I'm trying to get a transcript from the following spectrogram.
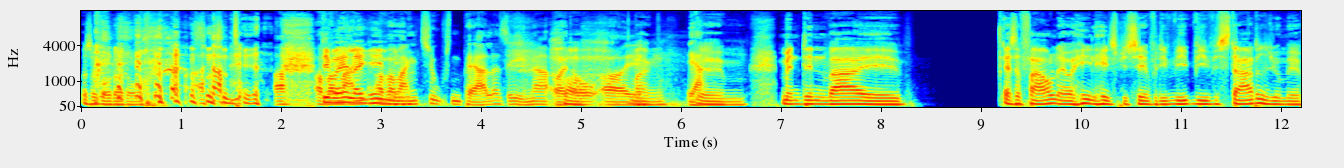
og så går der et år. så det, og, og det var heller ikke Og hvor mange tusind perler senere, og et oh, år. Og, øh, mange. Ja. Øhm, men den var... Øh, altså farven er jo helt, helt speciel, fordi vi, vi startede jo med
